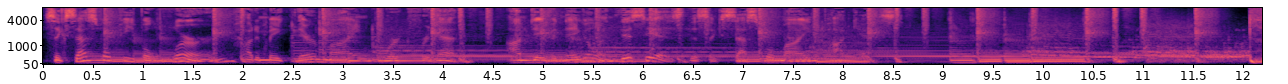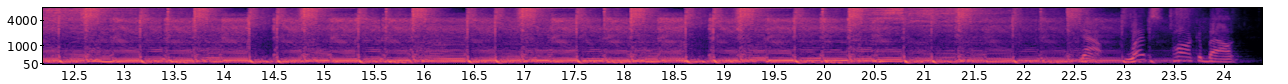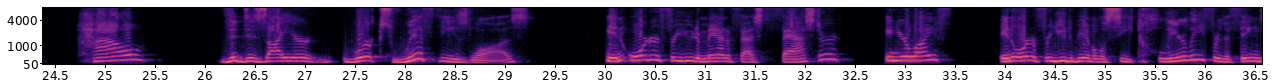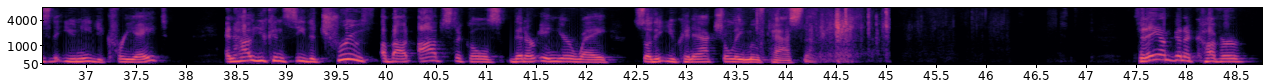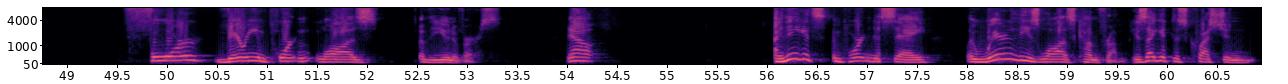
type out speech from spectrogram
Successful people learn how to make their mind work for them. I'm David Nagel, and this is the Successful Mind Podcast. Now, let's talk about how the desire works with these laws in order for you to manifest faster in your life, in order for you to be able to see clearly for the things that you need to create, and how you can see the truth about obstacles that are in your way so that you can actually move past them. Today, I'm going to cover four very important laws of the universe. Now, I think it's important to say like, where do these laws come from? Because I get this question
